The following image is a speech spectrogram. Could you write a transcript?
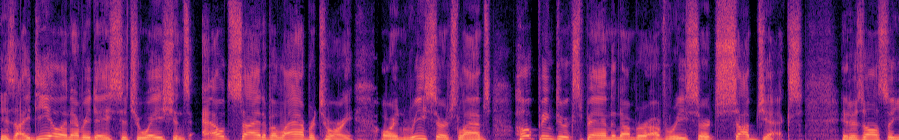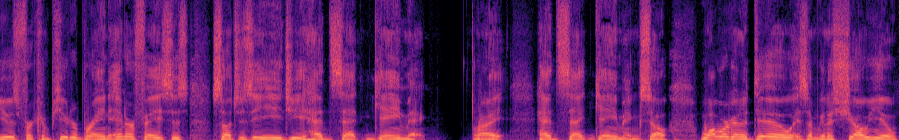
is ideal in everyday situations outside of a laboratory or in research labs, hoping to expand the number of research subjects. It is also used for computer brain interfaces such as EEG headset gaming. All right, headset gaming. So, what we're going to do is I'm going to show you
